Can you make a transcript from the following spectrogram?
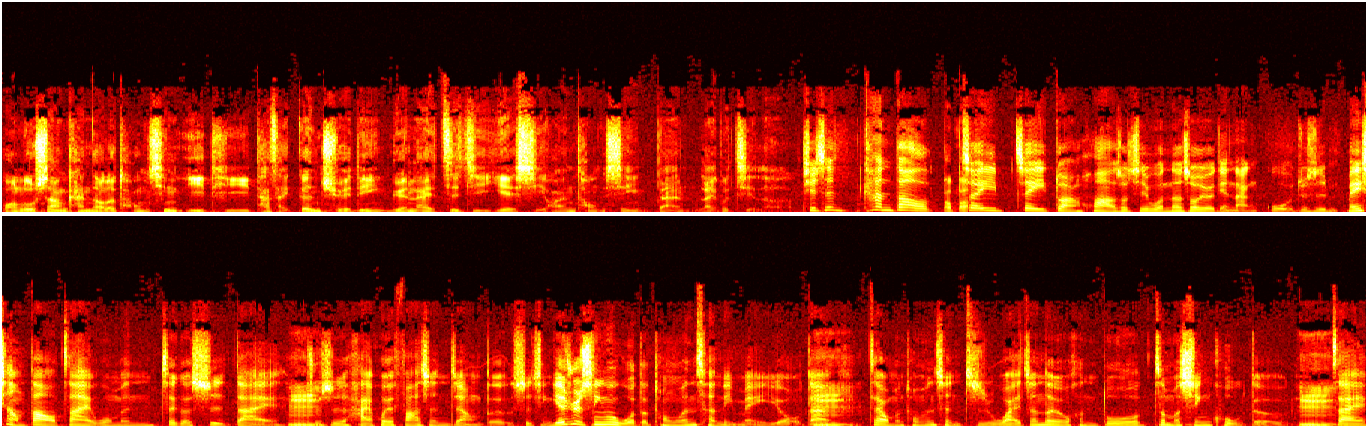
网络上看到了同性议题，他才更确定原来自己也喜欢同性，但来不及了。其实看到这一这一段话的时候，其实我那时候有点难过，就是没想到在我们这个世代，嗯，就是还会发生这样的事情。也许是因为我的同温层里没有，但在我们同温层之外，真的有很多这么辛苦的，嗯，在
